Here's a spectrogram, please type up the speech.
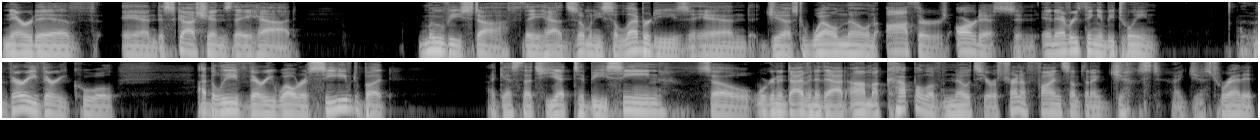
narrative and discussions. They had movie stuff. They had so many celebrities and just well-known authors, artists, and, and everything in between. Very, very cool. I believe very well received, but I guess that's yet to be seen. So we're going to dive into that. Um, a couple of notes here. I was trying to find something. I just, I just read it,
